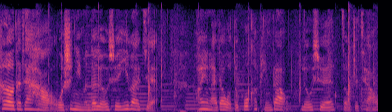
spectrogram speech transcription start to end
Hello，大家好，我是你们的留学伊娃姐，欢迎来到我的播客频道《留学走着瞧》。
